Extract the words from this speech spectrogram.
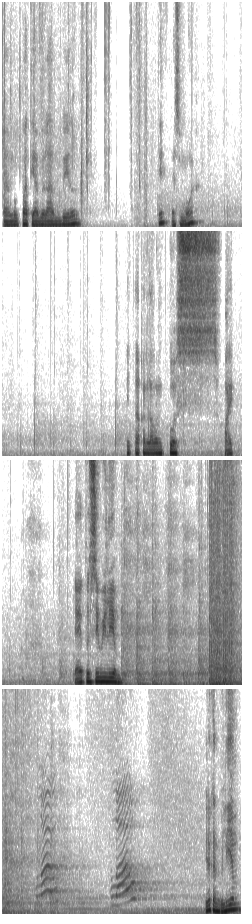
jangan lupa diambil ambil. Eh ya semua. Kita akan lawan bos fight yaitu si William. Ini kan William.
